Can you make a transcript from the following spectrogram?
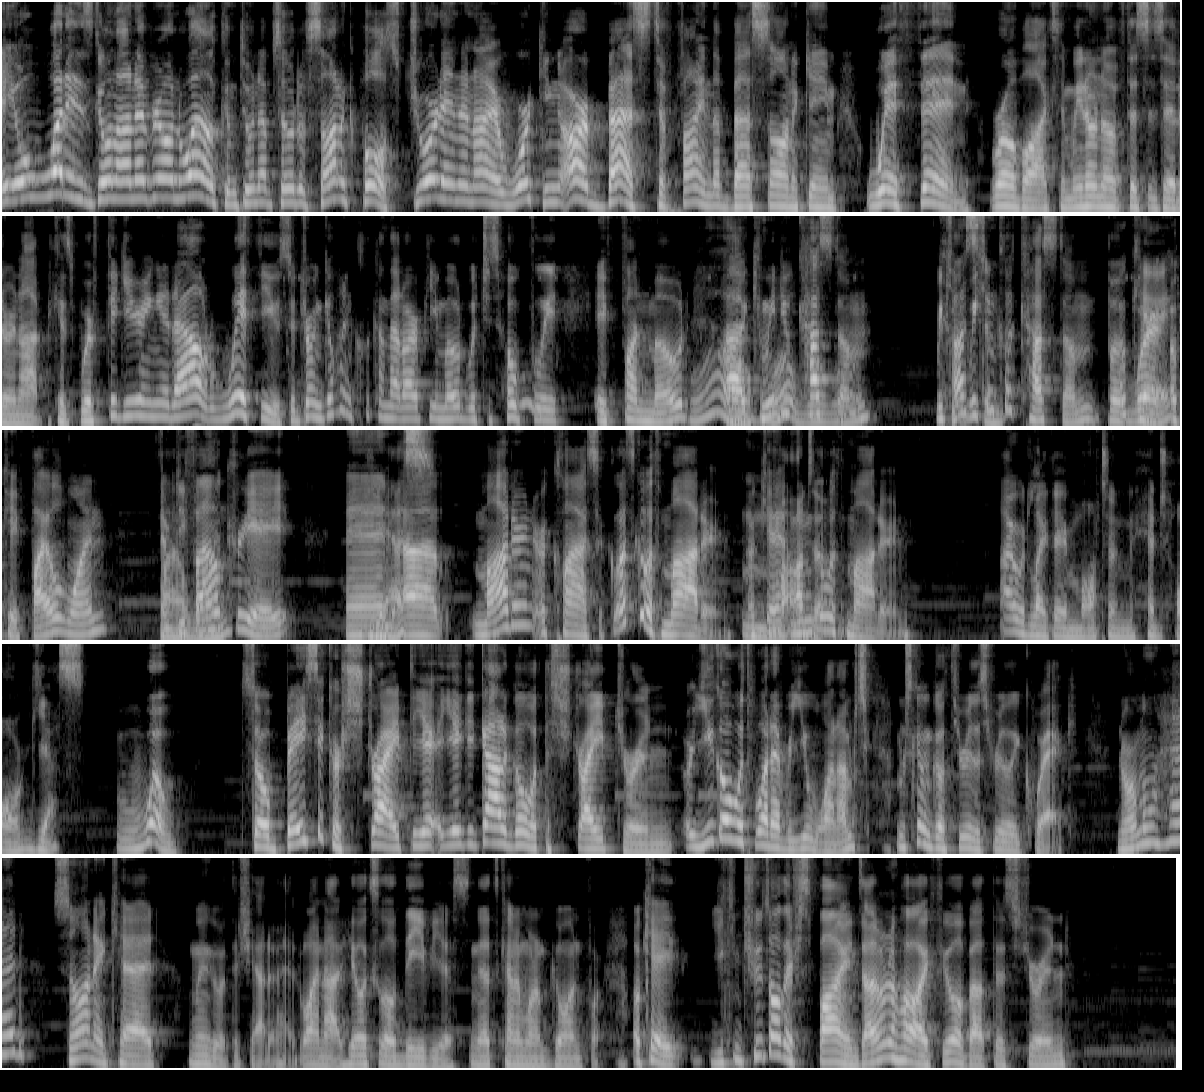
Hey, what is going on, everyone? Welcome to an episode of Sonic Pulse. Jordan and I are working our best to find the best Sonic game within Roblox, and we don't know if this is it or not because we're figuring it out with you. So, Jordan, go ahead and click on that RP mode, which is hopefully a fun mode. Whoa, uh, can we whoa, do whoa, custom? We can we can click custom, but Okay. we're okay. File one, empty File file one. create, and Yes. uh, modern or classic. Let's go with modern. Okay, I'm gonna go with modern. I would like a Martin hedgehog, yes. Whoa. So basic or striped, you, you gotta go with the striped, Jordan. Or you go with whatever you want. I'm just I'm just gonna go through this really quick. Normal head, Sonic head. I'm gonna go with the shadow head. Why not? He looks a little devious, and that's kind of what I'm going for. Okay, you can choose all their spines. I don't know how I feel about this, Jordan.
